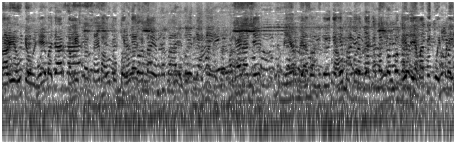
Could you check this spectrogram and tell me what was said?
મારે એવું કેવું છે કમિશનર સાહેબ આઉટ ઓફ બરોડા એમને પણ આ લોકોએ ત્યાંથી ભગાડ્યા છે. મેયર મેડમ એમાંથી કોઈ પણ એક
